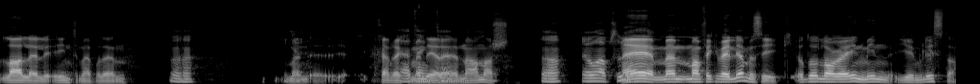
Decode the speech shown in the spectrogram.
Lalle är inte med på den. Mhm. Men eh, jag kan rekommendera tänkte- en annars. Ja, jo absolut. Nej, men man fick välja musik och då lagade jag in min gymlista.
